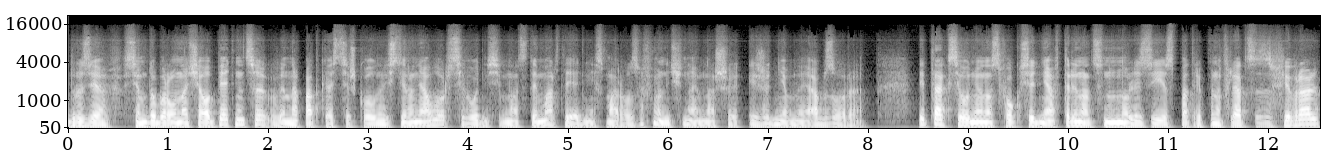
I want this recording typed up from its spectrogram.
Друзья, всем доброго начала пятницы. Вы на подкасте «Школа инвестирования Алор». Сегодня 17 марта, я Денис Морозов. Мы начинаем наши ежедневные обзоры. Итак, сегодня у нас в фокусе дня в 13.00 из ЕС потреб инфляции за февраль.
